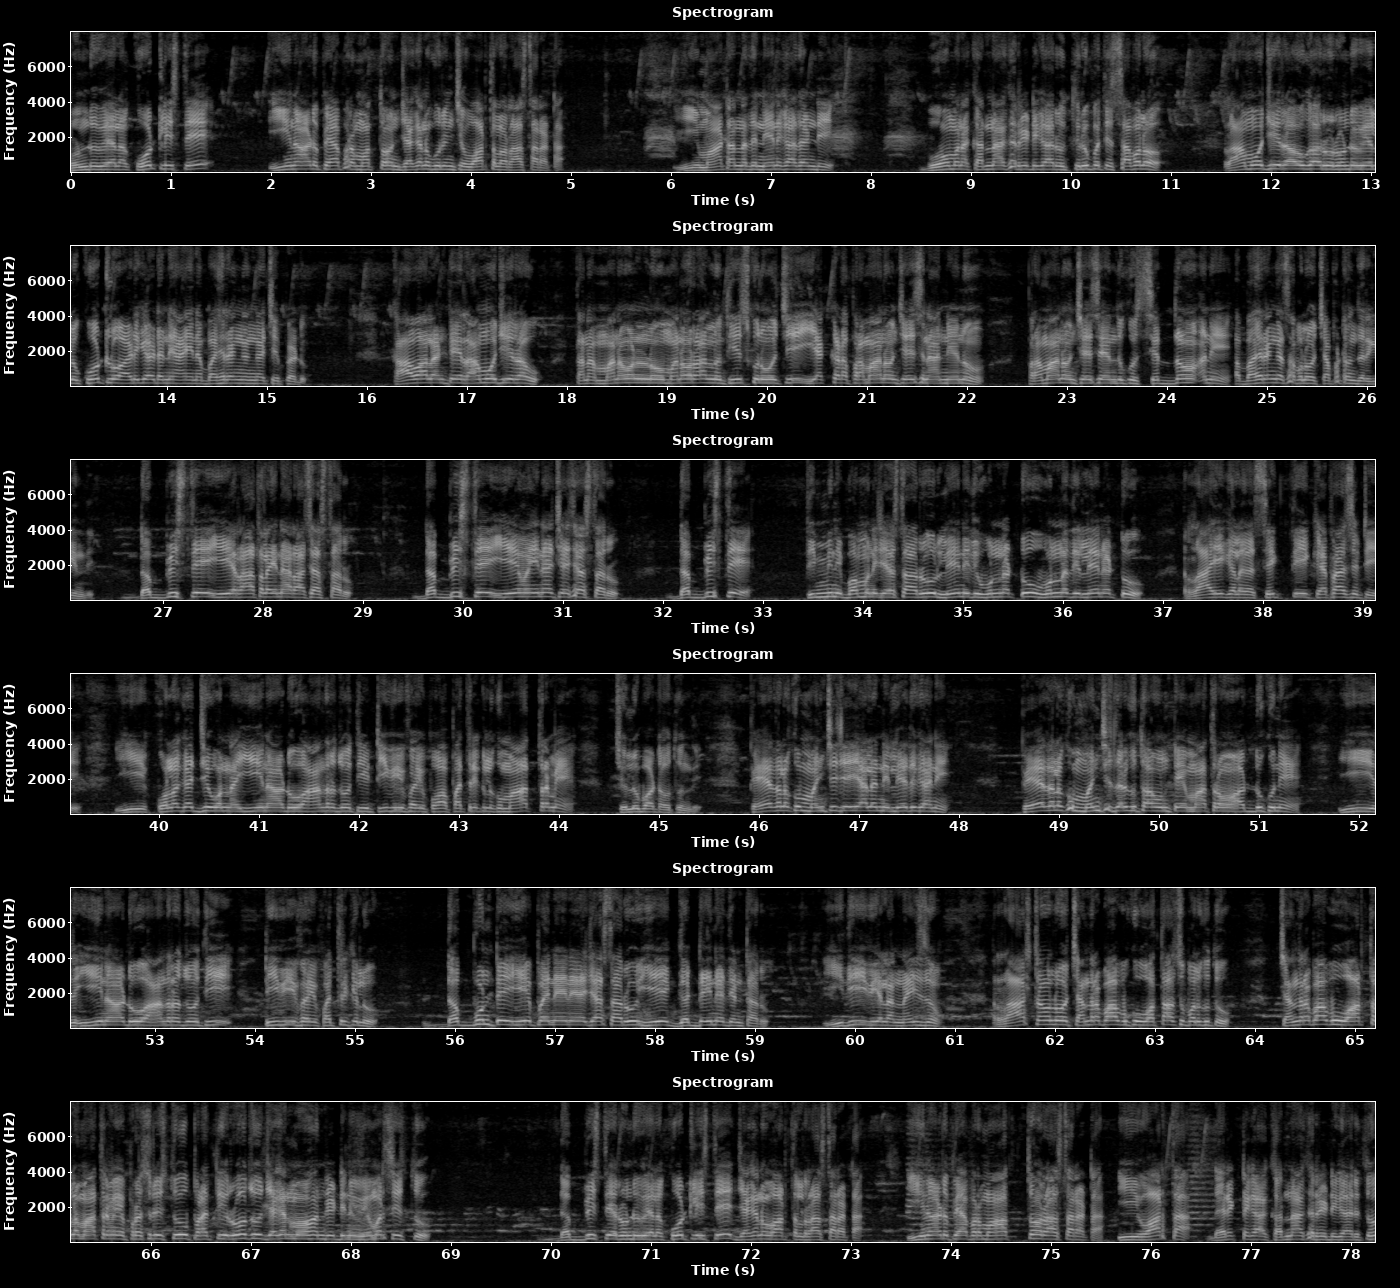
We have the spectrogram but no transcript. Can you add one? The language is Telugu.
రెండు వేల కోట్లు ఇస్తే ఈనాడు పేపర్ మొత్తం జగన్ గురించి వార్తలు రాస్తారట. ఈ మాట అన్నది నేను కాదండి. భూమన కర్ణాకర్ రెడ్డి గారు తిరుపతి సభలో రామోజీరావు గారు రెండు వేలు కోట్లు అడిగాడని ఆయన బహిరంగంగా చెప్పాడు. కావాలంటే రామోజీరావు తన మనవలను మనవరాలను తీసుకుని వచ్చి ఎక్కడ ప్రమాణం చేసినా నేను ప్రమాణం చేసేందుకు సిద్ధం అని బహిరంగ సభలో చెప్పటం జరిగింది. డబ్బిస్తే ఏ రాతలైనా రాసేస్తారు. డబ్బిస్తే ఏమైనా చేసేస్తారు. డబ్బిస్తే తిమ్మిని బొమ్మని చేస్తారు. లేనిది ఉన్నట్టు ఉన్నది లేనట్టు. రాయగల శక్తి కెపాసిటీ. ఈ కులగజ్జి ఉన్న ఈనాడు ఆంధ్రజ్యోతి టీవీ ఫైవ్ పత్రికలకు మాత్రమే చెల్లుబాటు అవుతుంది. పేదలకు మంచి చేయాలని లేదు కానీ పేదలకు మంచి జరుగుతూ ఉంటే మాత్రం అడ్డుకునే ఈ ఈనాడు ఆంధ్రజ్యోతి టీవీ ఫైవ్ పత్రికలు డబ్బుంటే ఏ పనైనా చేస్తారు ఏ గడ్డైనా తింటారు. ఇది వీళ్ళ నైజం. రాష్ట్రంలో చంద్రబాబుకు ఒత్తాసు పలుకుతూ చంద్రబాబు వార్తలు మాత్రమే ప్రచురిస్తూ ప్రతిరోజు జగన్మోహన్ రెడ్డిని విమర్శిస్తూ డబ్బిస్తే రెండు వేల కోట్లు ఇస్తే జగన్ వార్తలు రాస్తారట. ఈనాడు పేపర్ మొత్తం రాస్తారట. ఈ వార్త డైరెక్ట్గా కరుణాకర్ రెడ్డి గారితో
